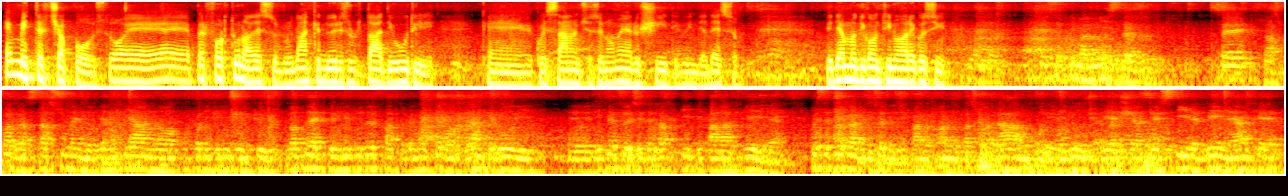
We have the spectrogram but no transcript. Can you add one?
e metterci a posto e, per fortuna adesso sono venuti anche due risultati utili che quest'anno non ci sono mai riusciti, quindi adesso vediamo di continuare così. chiesto prima mister se la squadra sta assumendo piano piano un po' di fiducia in più. L'ho detto in virtù del fatto che molte volte anche voi eh, difensori siete partiti palla al piede. Queste giocate di solito si fanno quando la squadra ha un po' di fiducia, riesce a gestire bene anche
